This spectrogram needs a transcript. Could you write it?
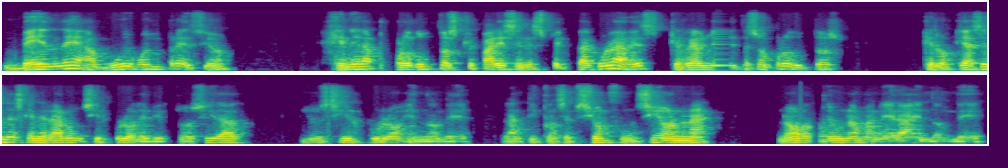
vende a muy buen precio, genera productos que parecen espectaculares, que realmente son productos que lo que hacen es generar un círculo de virtuosidad y un círculo en donde la anticoncepción funciona, ¿no? De una manera en donde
